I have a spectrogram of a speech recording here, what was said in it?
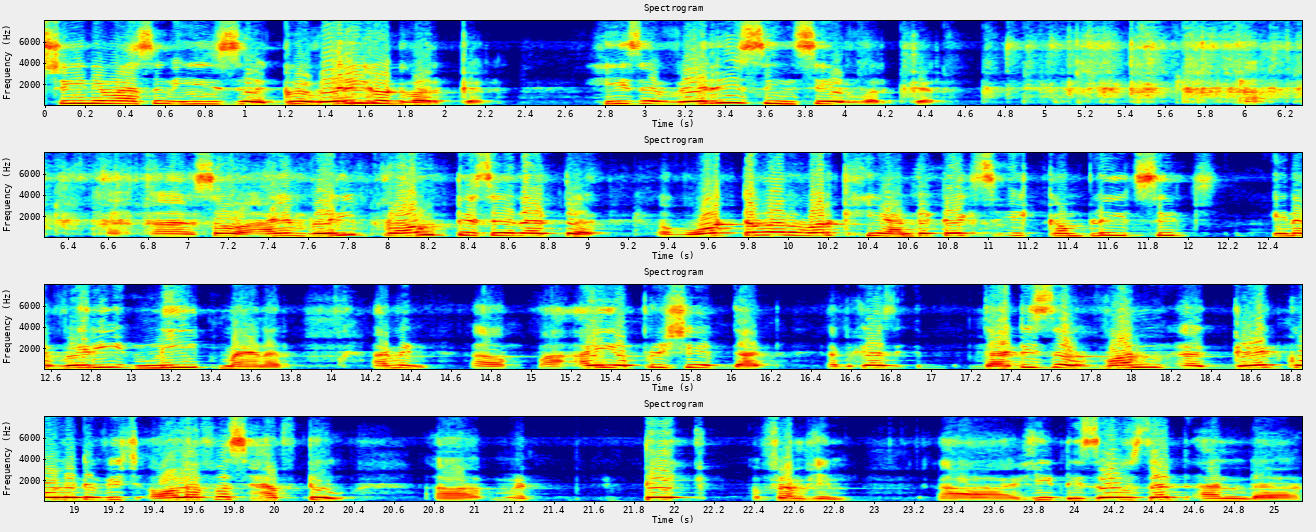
Srinivasan is a good, very good worker. He is a very sincere worker. Uh, so I am very proud to say that uh, whatever work he undertakes, he completes it in a very neat manner. I mean, uh, I appreciate that uh, because that is the one uh, great quality which all of us have to uh, take from him. Uh, he deserves that, and uh,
